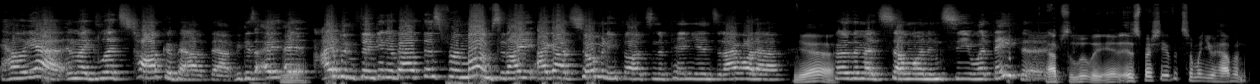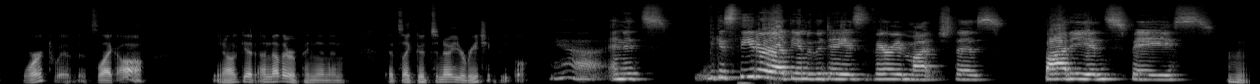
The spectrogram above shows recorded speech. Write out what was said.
Hell yeah, and like let's talk about that because I, Yeah. I I've been thinking about this for months and I I got so many thoughts and opinions and I want to Yeah. throw them at someone and see what they think. Absolutely, and especially if it's someone you haven't worked with, it's like, oh, you know, get another opinion, and it's like good to know you're reaching people. Yeah, and it's because theater at the end of the day is very much this body and space Mhm.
